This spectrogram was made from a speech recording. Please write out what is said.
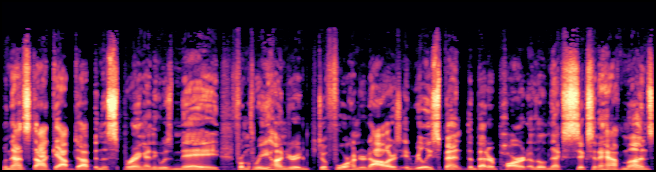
when that stock gapped up in the spring, I think it was May, from 300 to $400, it really spent the better part of the next six and a half months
